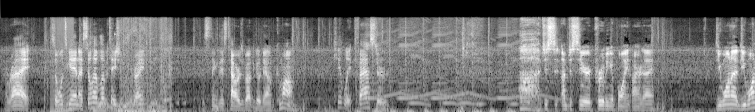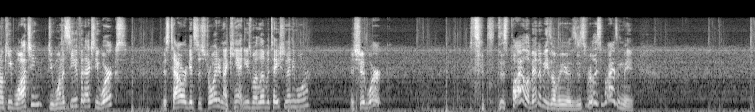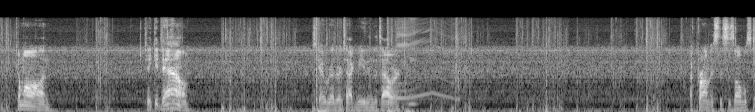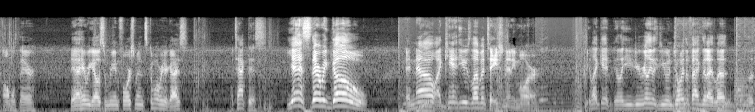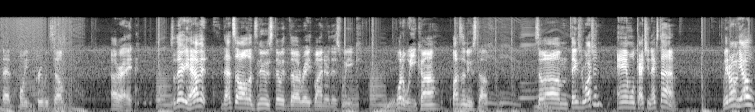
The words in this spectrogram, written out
All right. So once again, I still have levitation, right? This thing, this tower is about to go down. Come on, kill it faster. Ah, just I'm just here proving a point, aren't I? Do you wanna do you wanna keep watching? Do you wanna see if it actually works? This tower gets destroyed and I can't use my levitation anymore? It should work. this pile of enemies over here is just really surprising me. Come on. Take it down. This guy would rather attack me than the tower. I promise this is almost almost there. Yeah, here we go. Some reinforcements. Come over here, guys. Attack this. Yes, there we go. And now I can't use levitation anymore. You like it? You really you enjoy the fact that I let let that point prove itself? All right. So there you have it. That's all that's news with the Wraithbinder this week. What a week, huh? Lots of new stuff. So um, thanks for watching, and we'll catch you next time. Later on, yo.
